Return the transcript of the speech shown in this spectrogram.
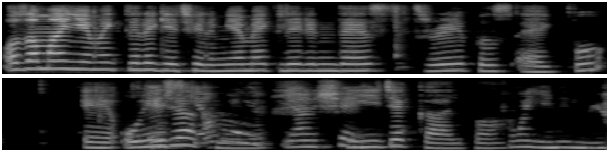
O zaman yemeklere geçelim. Yemeklerinde Strippers Egg. Bu e, oyuncak Eski ama mıydı? oyun- yani şey Yiyecek galiba. ama yenilmiyor.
